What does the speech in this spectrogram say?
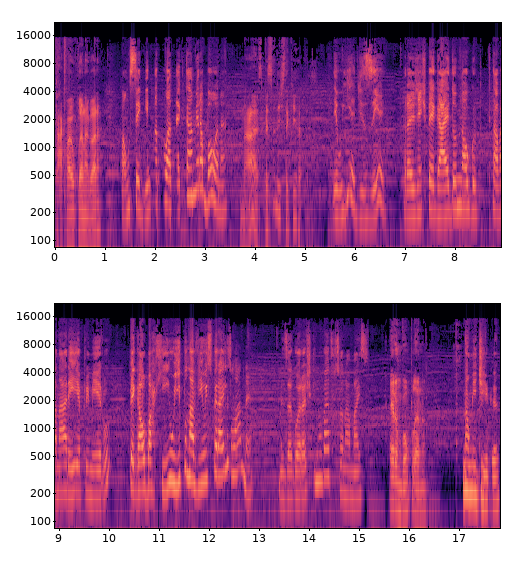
Tá, qual é o plano agora? Pra um cegueta, tu até que tem uma mira boa, né? Ah, é especialista aqui, rapaz. Eu ia dizer pra gente pegar e dominar o grupo que tava na areia primeiro, pegar o barquinho, ir pro navio e esperar eles lá, né? Mas agora acho que não vai funcionar mais. Era um bom plano. Não me diga.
